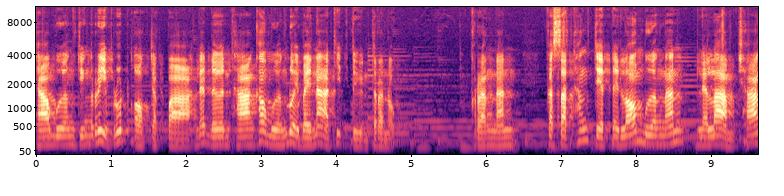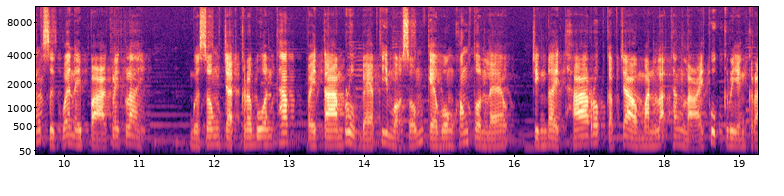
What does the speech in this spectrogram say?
ชาวเมืองจึงรีบรุดออกจากป่าและเดินทางเข้าเมืองด้วยใบหน้าที่ตื่นตระหนก ครั้งนั้น กษัตริย์ทั้งเจ็ดได้ล้อมเมืองนั้น และล่ามช้างศึกไว้ในป่าใกล้ๆ เมื่อทรงจัดกระบวนทัพไปตามรูปแบบที่เหมาะสมแก่วงของตนแล้ว จึงได้ท้ารบกับเจ้ามันละทั้งหลายผู้เกรียงไกร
